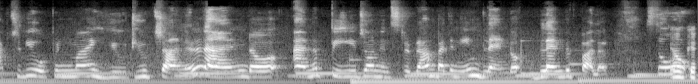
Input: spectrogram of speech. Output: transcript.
actually opened my YouTube channel and uh, and a page on Instagram by the name Blend Blend with Palak. So okay.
